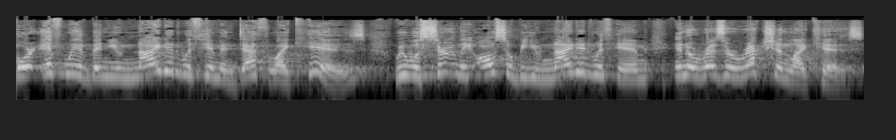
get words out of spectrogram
For if we have been united with him in death like his, we will certainly also be united with him in a resurrection like his.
